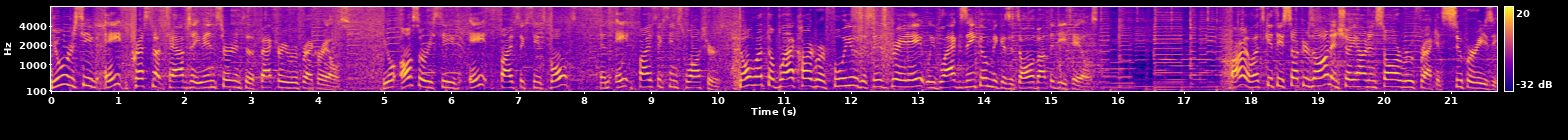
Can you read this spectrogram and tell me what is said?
You will receive eight press nut tabs that you insert into the factory roof rack rails. You'll also receive eight 5 16 bolts and eight 5 16 washers. Don't let the black hardware fool you. This is grade 8. We black zinc them because it's all about the details. All right, let's get these suckers on and show you how to install our roof rack. It's super easy.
